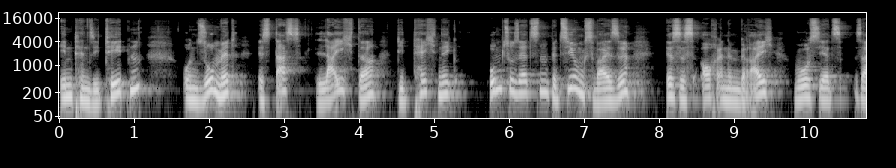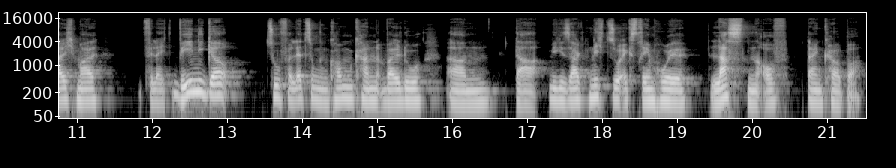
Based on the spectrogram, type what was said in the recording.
Intensitäten und somit ist das leichter, die Technik umzusetzen, beziehungsweise ist es auch in einem Bereich, wo es jetzt, sag ich mal, vielleicht weniger zu Verletzungen kommen kann, weil du ähm, da, wie gesagt, nicht so extrem hohe Lasten auf deinen Körper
